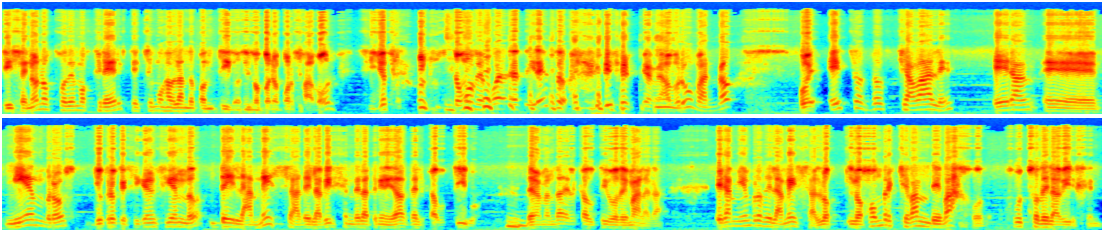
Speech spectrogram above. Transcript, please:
Dice, no nos podemos creer que estemos hablando contigo. Digo, pero por favor, si yo, ¿cómo me puedes decir eso? Dice, que me abruman, ¿no? Pues estos dos chavales eran eh, miembros, yo creo que siguen siendo, de la mesa de la Virgen de la Trinidad del Cautivo, de la Hermandad del Cautivo de Málaga. Eran miembros de la mesa, los, hombres que van debajo justo de la Virgen.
